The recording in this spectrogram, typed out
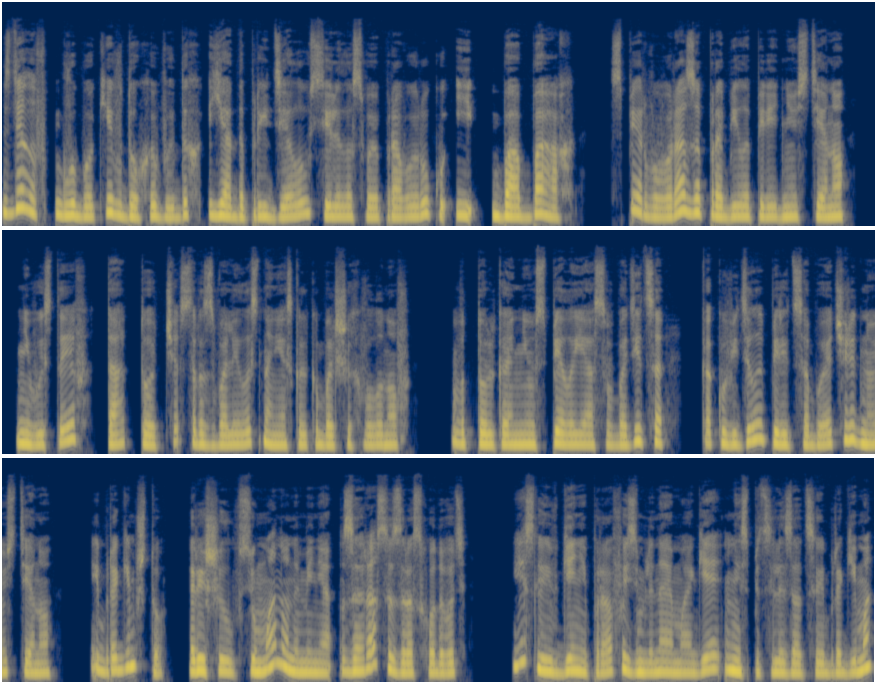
Сделав глубокий вдох и выдох, я до предела усилила свою правую руку и бабах! С первого раза пробила переднюю стену. Не выстояв, та тотчас развалилась на несколько больших валунов. Вот только не успела я освободиться — как увидела перед собой очередную стену. Ибрагим что, решил всю ману на меня за раз израсходовать? Если Евгений прав и земляная магия не специализация Ибрагима,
